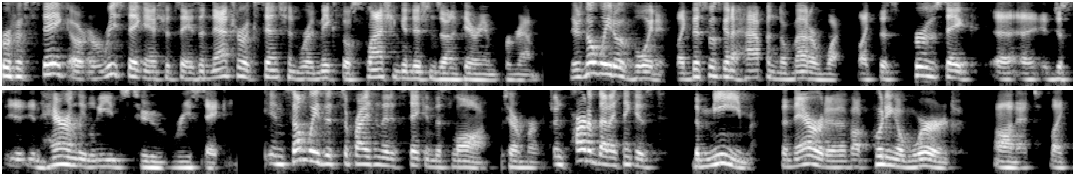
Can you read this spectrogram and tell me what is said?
proof of stake or, or, restaking, I should say, is a natural extension where it makes those slashing conditions on Ethereum programmable. There's no way to avoid it. Like this was going to happen no matter what. Like this proof of stake uh, uh, it just it inherently leads to restaking. In some ways, it's surprising that it's taken this long to emerge. And part of that, I think, is the meme, the narrative of putting a word on it, like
